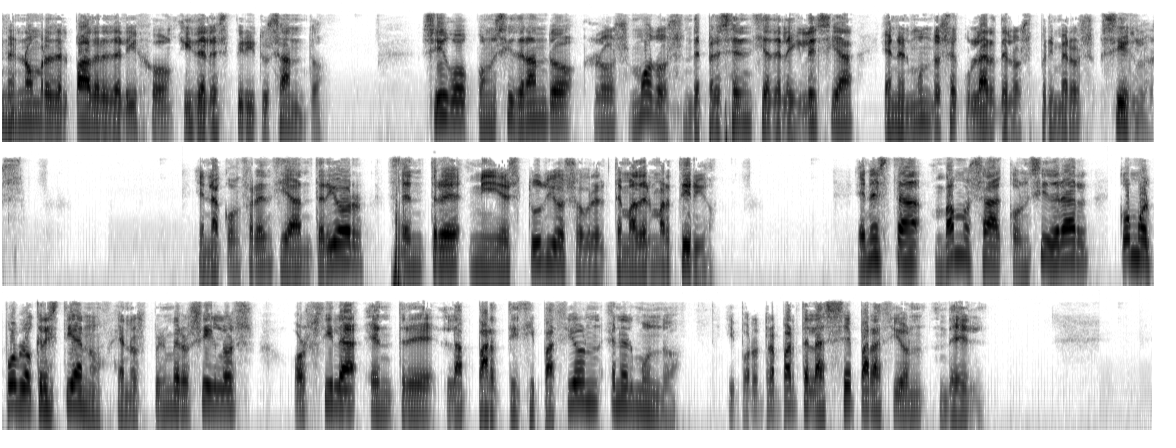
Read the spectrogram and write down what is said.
En el nombre del Padre, del Hijo y del Espíritu Santo. Sigo considerando los modos de presencia de la Iglesia en el mundo secular de los primeros siglos. En la conferencia anterior centré mi estudio sobre el tema del martirio. En esta vamos a considerar cómo el pueblo cristiano en los primeros siglos oscila entre la participación en el mundo y por otra parte la separación de él.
